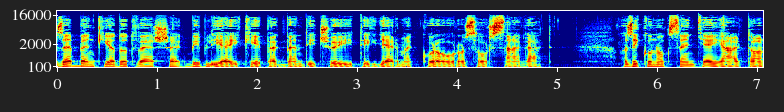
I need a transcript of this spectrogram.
Az ebben kiadott versek bibliai képekben dicsőítik gyermekkora Oroszországát. Az ikonok szentjei által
